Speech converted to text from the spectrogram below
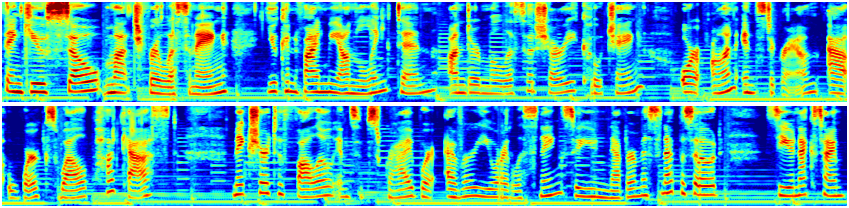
Thank you so much for listening. You can find me on LinkedIn under Melissa Sherry Coaching or on Instagram at Works Well Podcast. Make sure to follow and subscribe wherever you are listening so you never miss an episode. See you next time.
